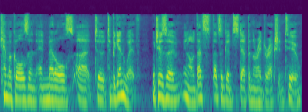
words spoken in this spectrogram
chemicals and, and metals uh, to to begin with, which is a you know that's that's a good step in the right direction too.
